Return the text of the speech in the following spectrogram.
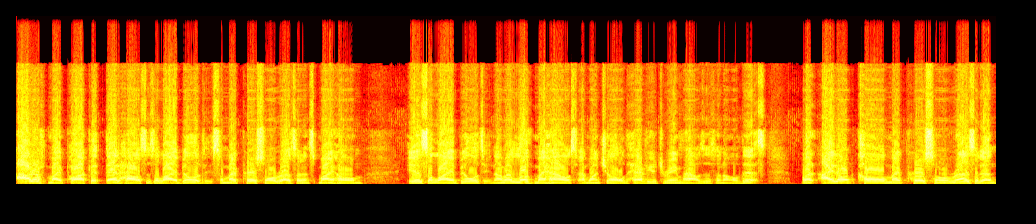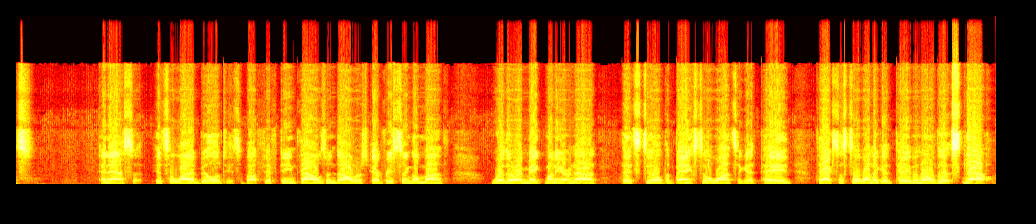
out of my pocket, that house is a liability. So my personal residence, my home, is a liability. Now I love my house. I want you all to have your dream houses and all this. But I don't call my personal residence an asset. It's a liability. It's about $15,000 every single month whether I make money or not, that still, the bank still wants to get paid, taxes still want to get paid and all this. Now,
